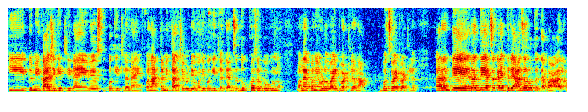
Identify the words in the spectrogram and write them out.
की तुम्ही काळजी घेतली नाही व्यवस्थित बघितलं नाही. पण आता मी कालच्या व्हिडिओमध्ये बघितलं त्यांचं दुःख जर बघून मला पण एवढं वाईट वाटलं ना खूपच वाईट वाटलं. कारण ते हृदयाचं काहीतरी आजार होतं त्या बाळाला.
